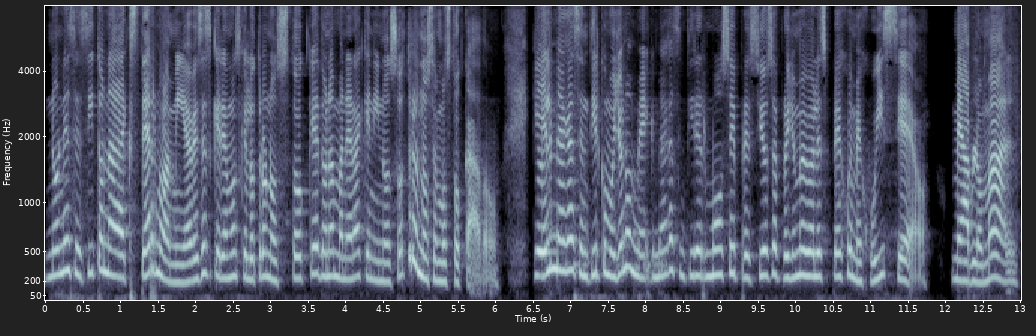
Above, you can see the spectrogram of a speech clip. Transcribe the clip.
no necesito nada externo a mí. A veces queremos que el otro nos toque de una manera que ni nosotros nos hemos tocado. Que él me haga sentir como yo no me, me haga sentir hermosa y preciosa, pero yo me veo al espejo y me juicio, me hablo mal.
